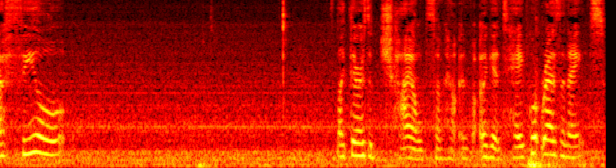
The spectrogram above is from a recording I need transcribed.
I feel like there is a child somehow involved. Again, take what resonates,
